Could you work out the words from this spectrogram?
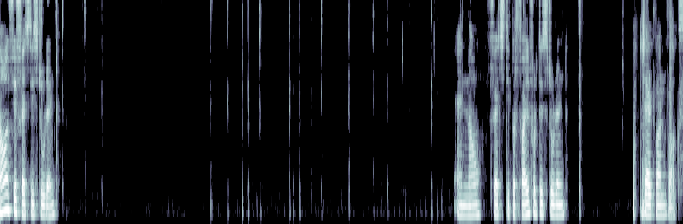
now if we fetch the student and now fetch the profile for the student that one works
